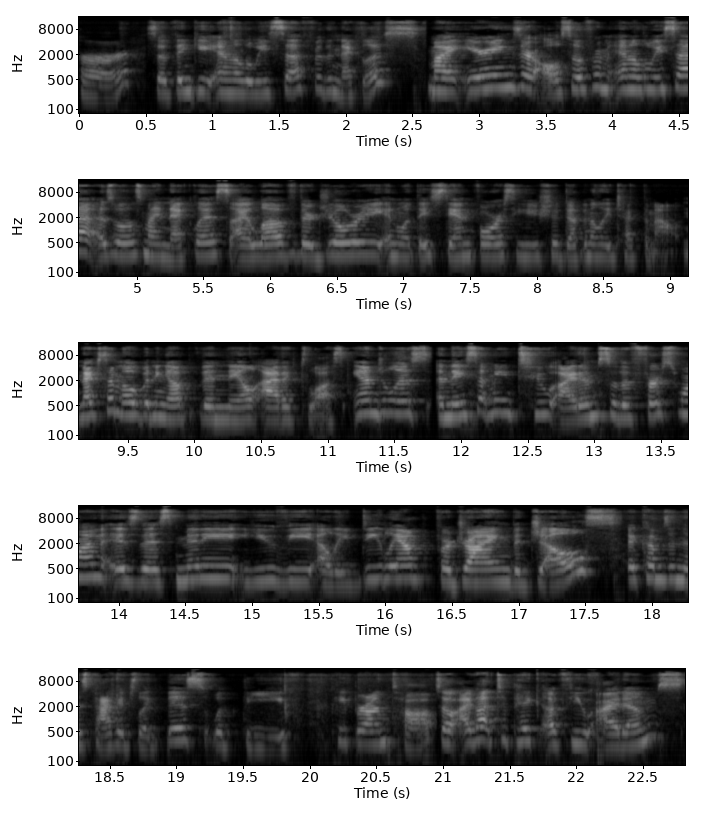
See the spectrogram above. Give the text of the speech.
her. So thank you, Ana Luisa, for the necklace. My earrings are also from Ana Luisa, as well as my necklace. I love their jewelry and what they stand for, so you should definitely check them out. Next, I'm opening up the Nail Addict Los Angeles, and they sent me two items. So the first one is this mini UV LED lamp for drying the gels. It comes in this package like this with the paper on top. So I got to pick a few items.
